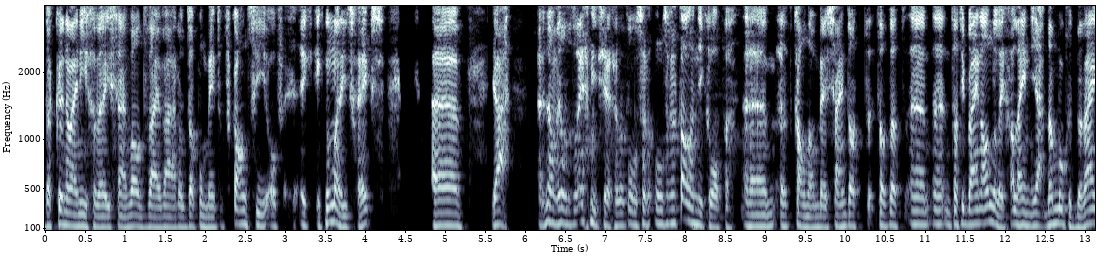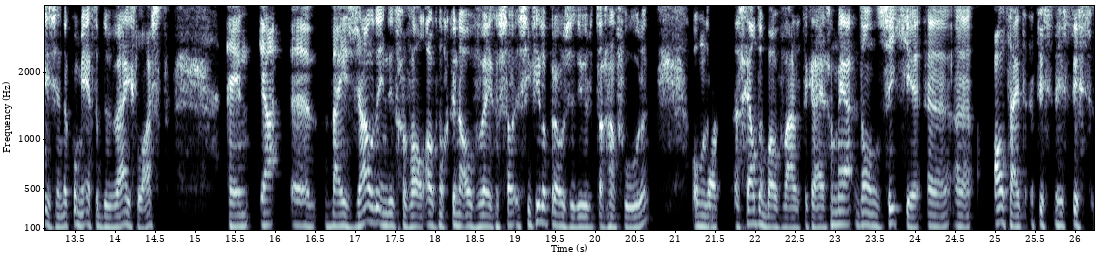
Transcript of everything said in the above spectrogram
dat kunnen wij niet geweest zijn, want wij waren op dat moment op vakantie of ik, ik noem maar iets geks. Ja, dan wil het toch echt niet zeggen dat onze, onze getallen niet kloppen. Ehm, het kan dan best zijn dat, dat, dat, dat hij bij een ander ligt. Alleen ja, dan moet ik het bewijzen en dan kom je echt op de bewijslast. En ja, eh, wij zouden in dit geval ook nog kunnen overwegen civiele procedure te gaan voeren. Om dat eh, geld dan boven water te krijgen. Maar ja, dan zit je eh, altijd, het is, het is,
